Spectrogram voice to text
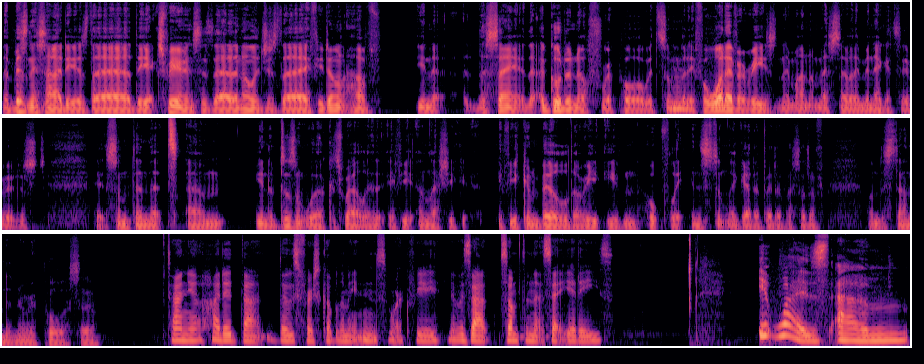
the business idea is there, the experience is there, the knowledge is there, if you don't have you know the same a good enough rapport with somebody for whatever reason, it might not necessarily be negative. It just it's something that um, you know doesn't work as well if you unless you if you can build or e- even hopefully instantly get a bit of a sort of understanding and rapport. So. Tanya, how did that those first couple of meetings work for you? Was that something that set you at ease? It was. Um,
